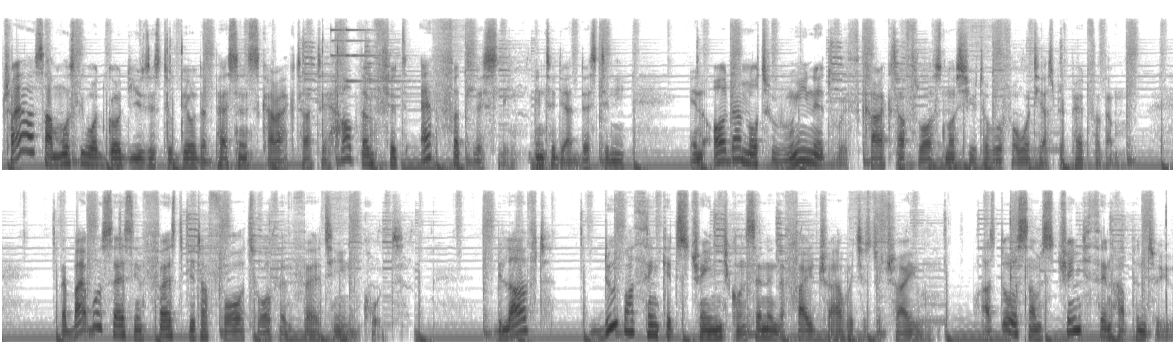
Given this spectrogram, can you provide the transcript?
Trials are mostly what God uses to build a person's character to help them fit effortlessly into their destiny in order not to ruin it with character flaws not suitable for what He has prepared for them. The Bible says in 1 Peter 4 12 and 13, quote, Beloved, do not think it strange concerning the fiery trial which is to try you, as though some strange thing happened to you.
